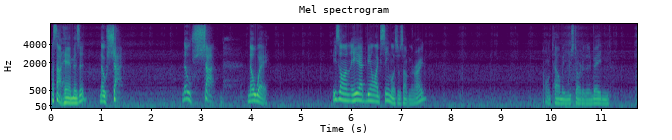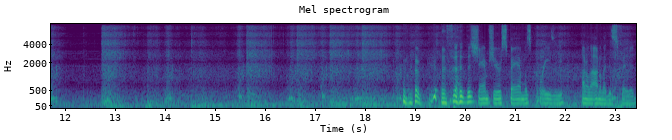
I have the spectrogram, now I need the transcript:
That's not him, is it? No shot. No shot. No way. He's on. He had to be on like seamless or something, right? Don't tell me you started invading. the, the Shamshir spam was crazy. I don't know. I don't think this is faded.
